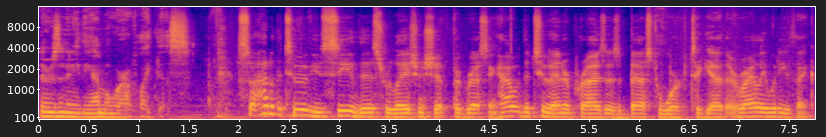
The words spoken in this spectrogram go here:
there isn't anything I'm aware of like this. So, how do the two of you see this relationship progressing? How would the two enterprises best work together? Riley, what do you think?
